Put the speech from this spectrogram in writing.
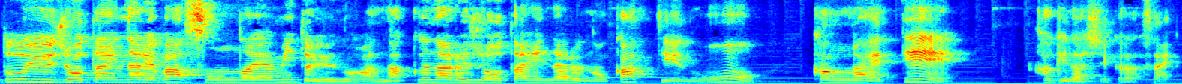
どういう状態になればその悩みというのがなくなる状態になるのかっていうのを考えて書き出してください。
